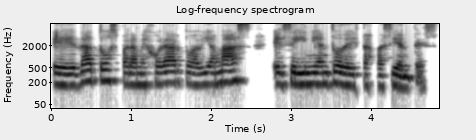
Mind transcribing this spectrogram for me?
eh, datos para mejorar todavía más el seguimiento de estas pacientes.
